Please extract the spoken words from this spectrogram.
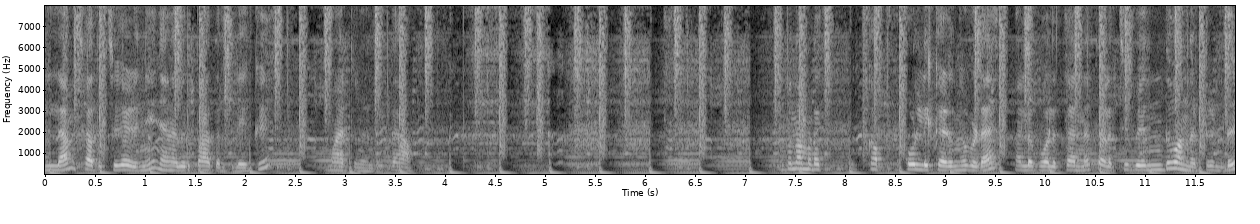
എല്ലാം ചതച്ച് കഴിഞ്ഞ് ഞാനതൊരു പാത്രത്തിലേക്ക് മാറ്റുന്നുണ്ട് കേട്ടോ അപ്പോൾ നമ്മുടെ കപ്പ് കൊള്ളിക്കിഴങ്ങ് ഇവിടെ നല്ലപോലെ തന്നെ തിളച്ച് വെന്ത് വന്നിട്ടുണ്ട്.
